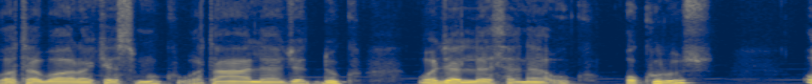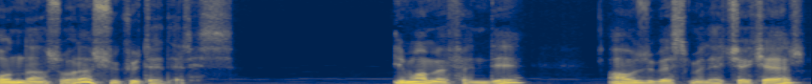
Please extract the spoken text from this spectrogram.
ve tebarek esmuk ve teala cedduk ve celle senauk okuruz. Ondan sonra sükut ederiz. İmam Efendi Auzu Besmele çeker,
